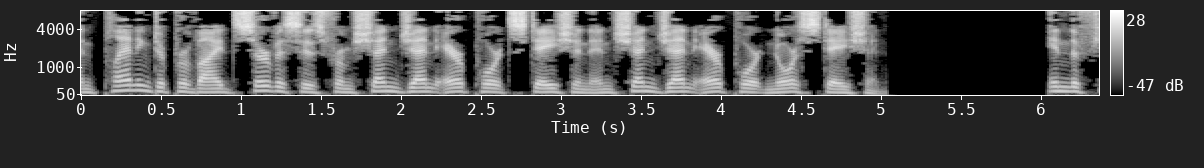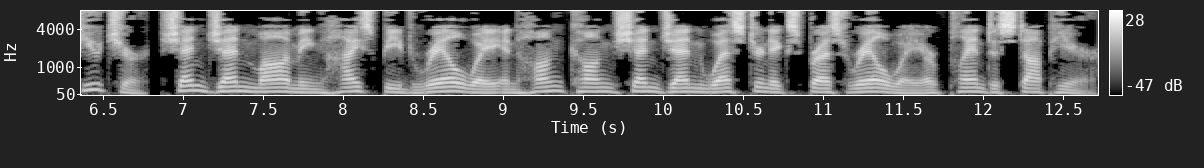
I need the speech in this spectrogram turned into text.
and planning to provide services from Shenzhen Airport Station and Shenzhen Airport North Station. In the future, Shenzhen Maoming High-Speed Railway and Hong Kong Shenzhen Western Express Railway are planned to stop here.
